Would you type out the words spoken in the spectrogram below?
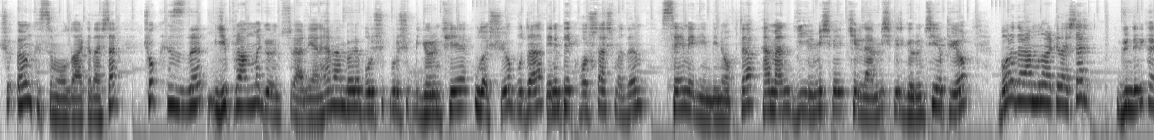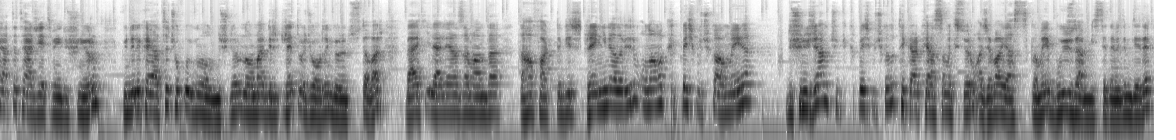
şu ön kısım oldu arkadaşlar çok hızlı yıpranma görüntüsü verdi. Yani hemen böyle buruşuk buruşuk bir görüntüye ulaşıyor. Bu da benim pek hoşlaşmadığım, sevmediğim bir nokta. Hemen giyilmiş ve kirlenmiş bir görüntü yapıyor. Bu arada ben bunu arkadaşlar gündelik hayatta tercih etmeyi düşünüyorum. Gündelik hayatta çok uygun olduğunu düşünüyorum. Normal bir retro Jordan görüntüsü de var. Belki ilerleyen zamanda daha farklı bir rengini alabilirim. Onu ama 45.5 almayı düşüneceğim. Çünkü 45.5 alıp tekrar kıyaslamak istiyorum. Acaba yastıklamayı bu yüzden mi hissedemedim diye de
